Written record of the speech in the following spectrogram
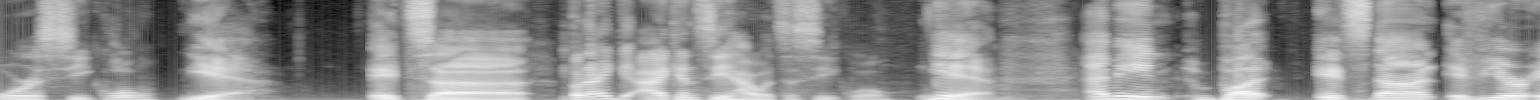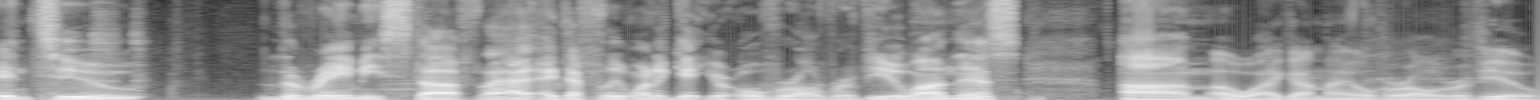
or a sequel. yeah. It's uh, But I, I can see how it's a sequel. yeah. I mean, but it's not. If you're into the Raimi stuff, like, I, I definitely want to get your overall review on this. Um, Oh, I got my overall review.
